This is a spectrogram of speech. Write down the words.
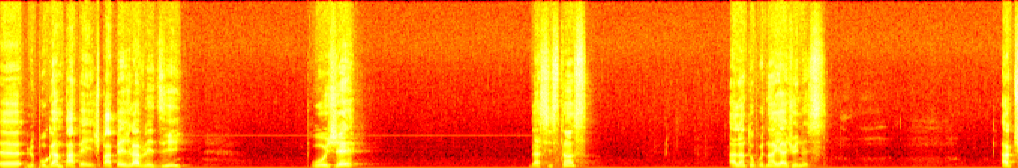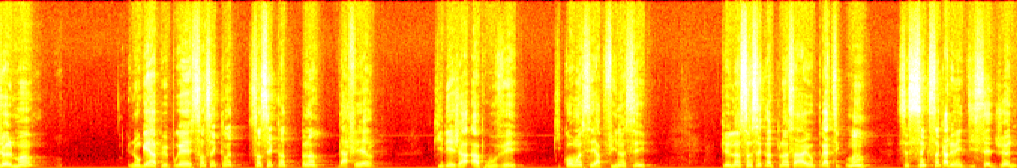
euh, le programme PAPEJ. PAPEJ là veut dire projet d'assistance à l'entrepreneuriat jeunesse. Actuellement, nous avons à peu près 150, 150 plans d'affaires qui déjà approuvés, qui commencent à financer. Que dans 150 plans, ça a pratiquement, c'est 597 jeunes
